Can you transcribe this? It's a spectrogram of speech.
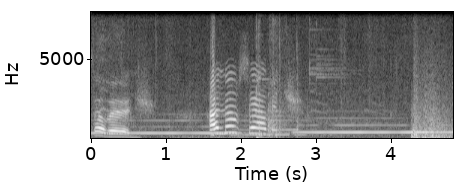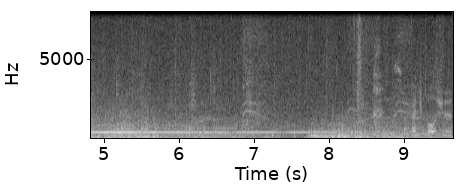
Salvage! I love salvage! So much bullshit.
